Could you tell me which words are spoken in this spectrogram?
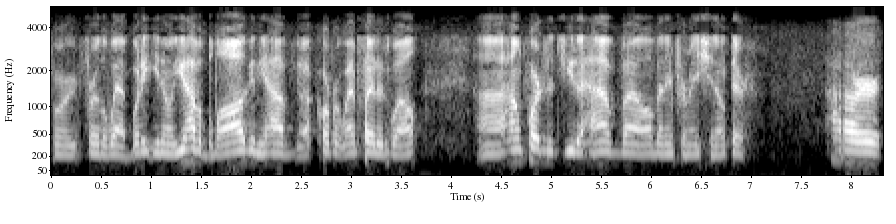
for for the web? What do you, you know? You have a blog and you have a corporate website as well. Uh, how important is it to you to have uh, all that information out there? Our,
